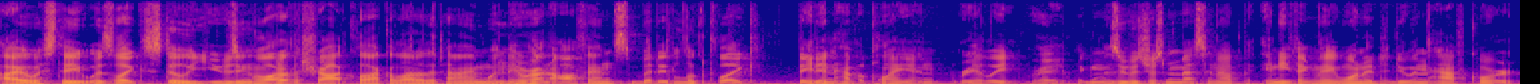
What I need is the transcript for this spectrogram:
Iowa State was like still using a lot of the shot clock a lot of the time when they were on offense, but it looked like they didn't have a plan really. Right. Like Mizzou was just messing up anything they wanted to do in the half court.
